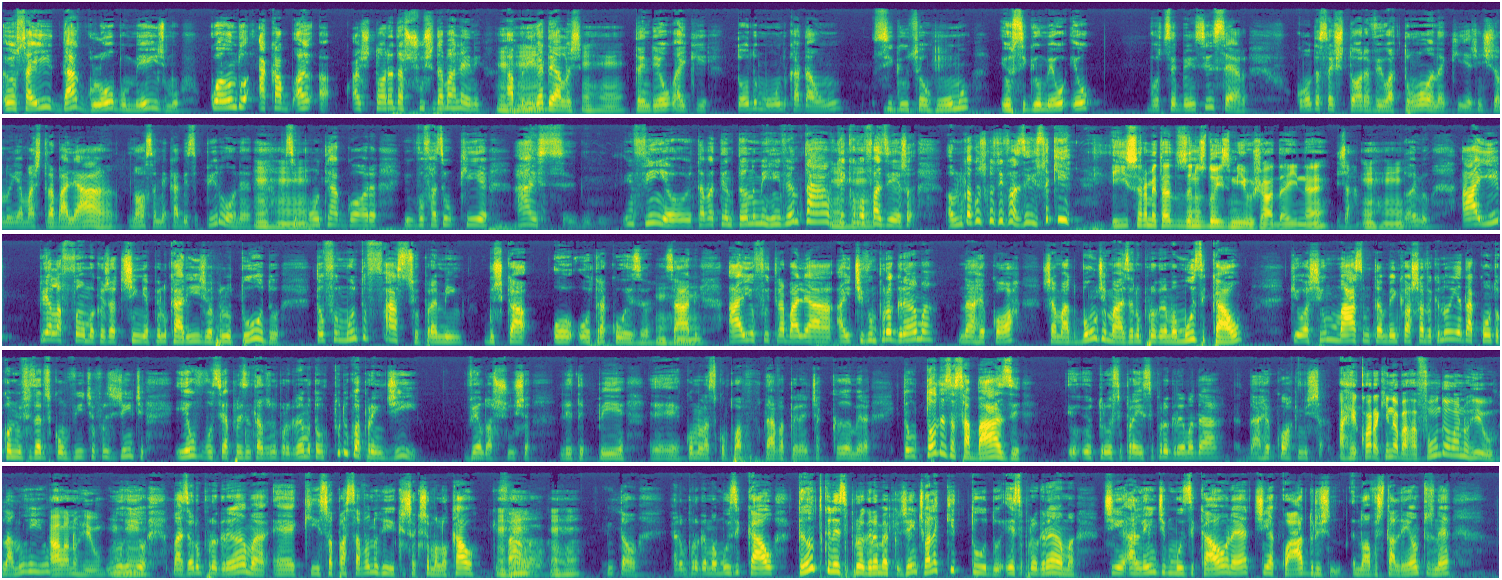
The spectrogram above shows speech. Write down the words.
eu saí da Globo mesmo quando acabou a, a- a história da Xuxa e da Marlene. A Uhum. briga delas. Uhum. Entendeu? Aí que todo mundo, cada um, seguiu o seu rumo. Eu segui o meu. Eu vou ser bem sincero. Quando essa história veio à tona, que a gente já não ia mais trabalhar, nossa, minha cabeça pirou, né? Uhum. Esse ponto é agora. Eu vou fazer o quê? Ai, se- enfim, eu, eu tava tentando me reinventar. O que, que eu vou Uhum. fazer? A única coisa que eu sei fazer é isso aqui. E isso era metade dos anos 2000 já daí, né? Já. Uhum. Dois mil. Aí, pela fama que eu já tinha, pelo carisma, pelo tudo, então foi muito fácil pra mim buscar outra coisa, Uhum. sabe? Aí eu fui trabalhar. Aí tive um programa na Record chamado Bom Demais. Era um programa musical. Que eu achei o máximo também, que eu achava que eu não ia dar conta quando me fizeram esse convite. Eu falei assim, gente, eu vou ser apresentador no programa, então tudo que eu aprendi, vendo a Xuxa, LTP, eh, como ela se comportava perante a câmera. Então, toda essa base eu, eu trouxe pra esse programa da, da Record que me chama. A Record aqui na Barra Funda ou lá no Rio? Lá no Rio. Ah, lá no Rio. No Uhum. Rio. Mas era um programa é, que só passava no Rio, que isso aqui chama local, que Uhum, fala. uhum. Então, era um programa musical. Tanto que nesse programa. Gente, olha que tudo. Esse programa tinha, além de musical, né? Tinha quadros, novos talentos, né?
